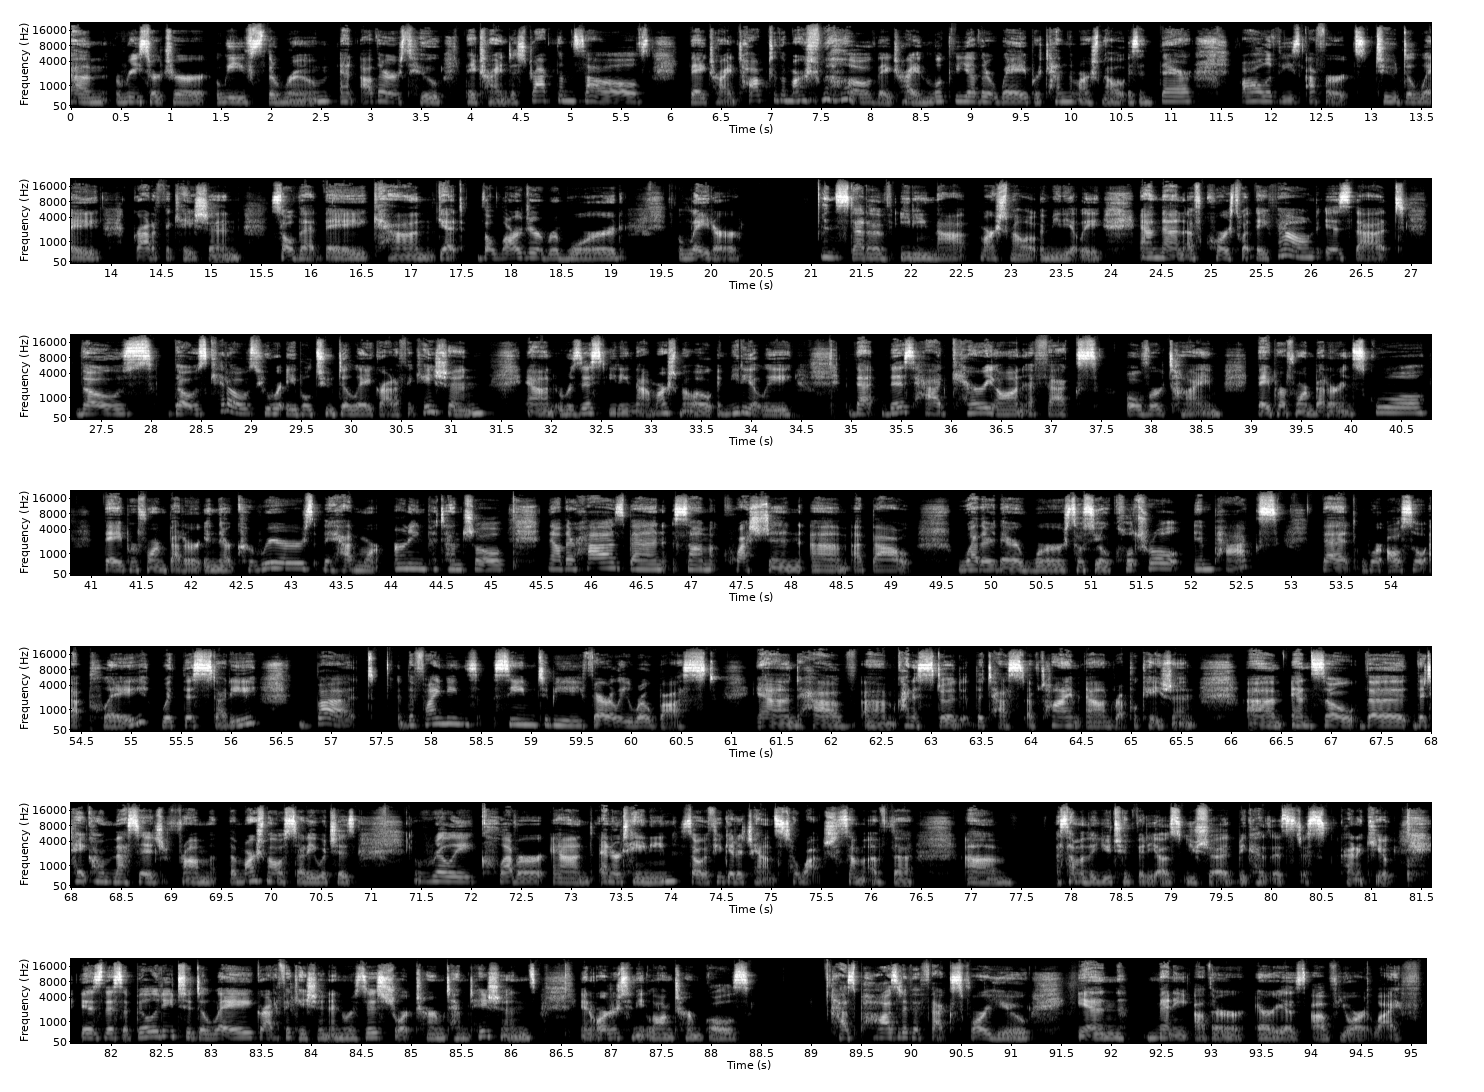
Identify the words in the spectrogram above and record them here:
um, researcher leaves the room. And others who they try and distract themselves they try and talk to the marshmallow they try and look the other way pretend the marshmallow isn't there. All of these efforts to delay gratification so that they can get the larger reward later instead of eating that marshmallow immediately. And then of course what they found is that those those kiddos who were able to delay gratification and resist eating that marshmallow immediately that this had carry on effects over time. They performed better in school, they performed better in their careers, they had more earning potential. Now, there has been some question um, about whether there were sociocultural impacts that were also at play with this study, but the findings seem to be fairly robust and have um, kind of stood the test of time and replication. Um, and so the the take home message from the marshmallow study, which is really clever and entertaining. So if you get a chance to watch some of the um, some of the YouTube videos, you should because it's just kind of cute, is this ability to delay gratification and resist short term temptations in order to meet long term goals has positive effects for you in many other areas of your life.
